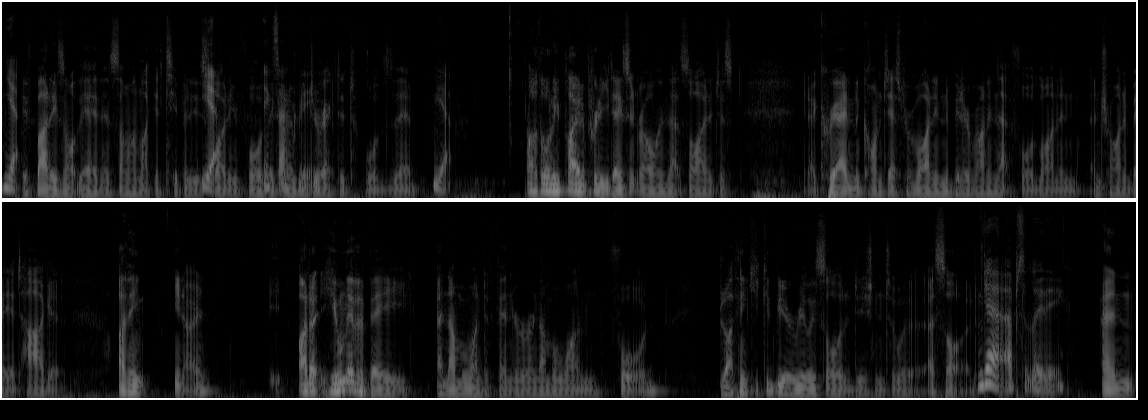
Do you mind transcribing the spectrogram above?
Yeah. If Buddy's not there, then someone like a Tippett is Yeah, floating forward. They're going to be directed towards them. Yeah. I thought he played a pretty decent role in that side of just, you know, creating a contest, providing a bit of run in that forward line and, and trying to be a target. I think, you know, I don't he'll never be a number one defender or a number one forward, but I think he could be a really solid addition to a, a side. yeah, absolutely. And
